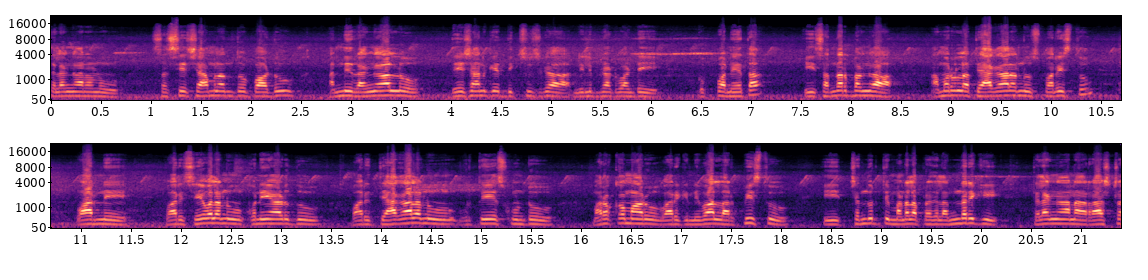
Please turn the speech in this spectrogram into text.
తెలంగాణను సస్యశ్యామలంతో పాటు అన్ని రంగాల్లో దేశానికే దిక్సూచిగా నిలిపినటువంటి గొప్ప నేత. ఈ సందర్భంగా అమరుల త్యాగాలను స్మరిస్తూ వారిని వారి సేవలను కొనియాడుతూ వారి త్యాగాలను గుర్తు చేసుకుంటూ మరొక మారు వారికి నివాళులు అర్పిస్తూ ఈ చందుర్తి మండల ప్రజలందరికీ తెలంగాణ రాష్ట్ర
